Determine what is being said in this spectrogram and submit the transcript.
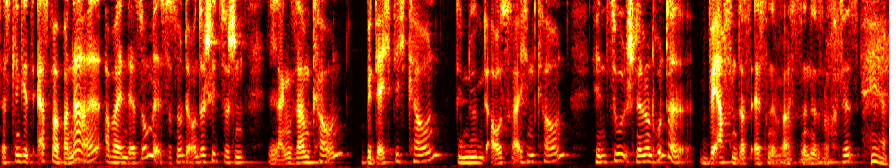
das klingt jetzt erstmal banal, aber in der Summe ist das nur der Unterschied zwischen langsam kauen, bedächtig kauen, genügend ausreichend kauen, hin zu schnell und runter werfen das Essen im wahrsten Sinne des Wortes. Ja.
